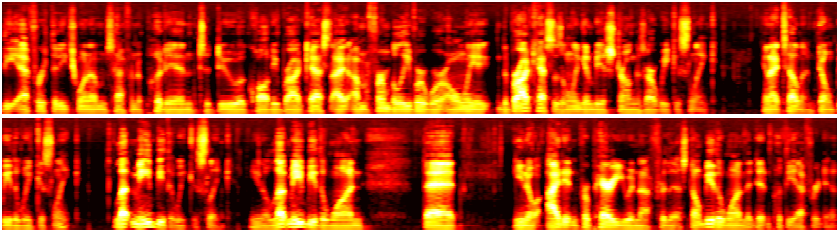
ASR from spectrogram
the effort that each one of them is having to put in to do a quality broadcast. I, am a firm believer we're only the broadcast is only going to be as strong as our weakest link, and I tell them, don't be the weakest link. Let me be the weakest link. You know, let me be the one that you know I didn't prepare you enough for this. Don't be the one that didn't put the effort in,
